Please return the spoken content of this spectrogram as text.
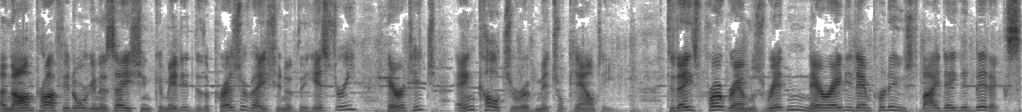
a nonprofit organization committed to the preservation of the history, heritage, and culture of Mitchell County. Today's program was written, narrated, and produced by David Biddix.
